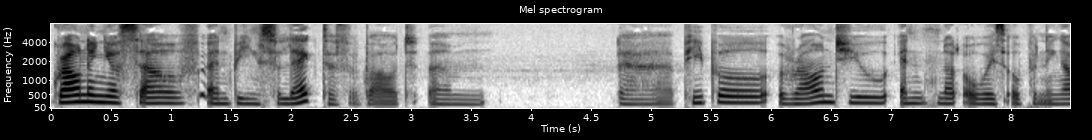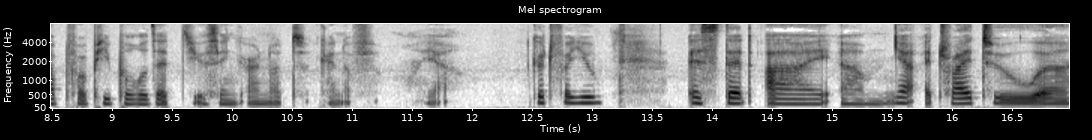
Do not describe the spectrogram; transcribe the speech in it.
Grounding yourself and being selective about um, uh, people around you and not always opening up for people that you think are not kind of yeah good for you is that I um, yeah I try to uh,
